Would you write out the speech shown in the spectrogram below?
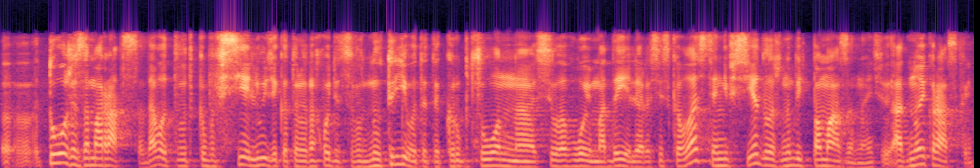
э, тоже замораться, да, вот, вот как бы все люди, которые находятся внутри вот этой коррупционно-силовой модели российской власти, они все должны быть помазаны одной краской,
